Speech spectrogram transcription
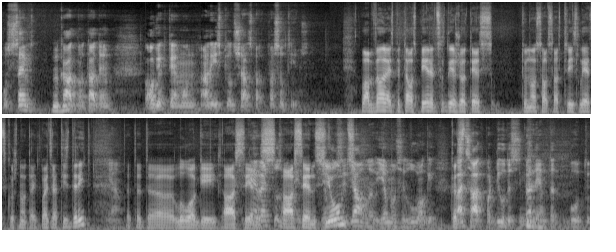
uz sevi mm kādu no tādiem objektiem un arī izpildu šādus pasūtījumus. Labi, vēlreiz pie tavas pieredzes atgriežoties. Tu nosaucās trīs lietas, kuras noteikti vajadzētu izdarīt. Jā. Tad, tad uh, logi, ārsienas, ārsienas jumts. Ja mums, ir, ja mums ir logi kas... vecāki par 20 gadiem, tad būtu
